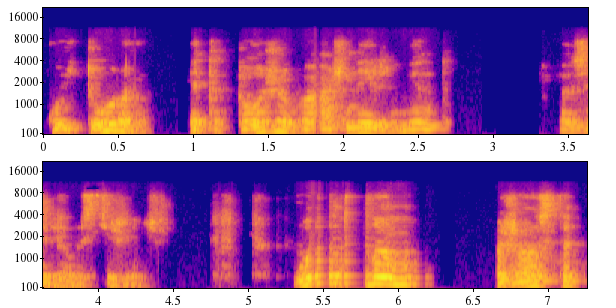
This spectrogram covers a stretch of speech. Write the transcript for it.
культура – это тоже важный элемент зрелости женщины. Вот вам, пожалуйста,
